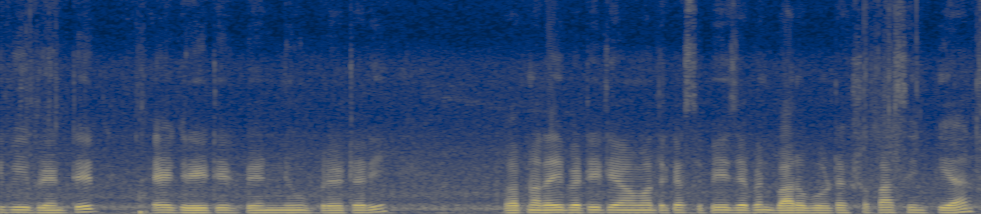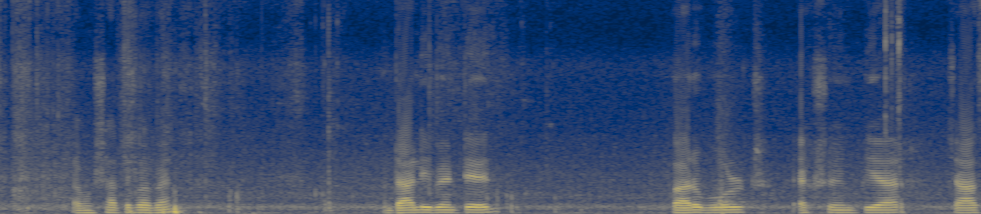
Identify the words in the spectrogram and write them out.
ইবি ব্র্যান্ডের এ গ্রেডের ব্র্যান্ড নিউ ব্যাটারি তো আপনারা এই ব্যাটারিটি আমাদের কাছে পেয়ে যাবেন বারো ভোল্ট একশো পাঁচ ইম্পিয়ার এবং সাথে পাবেন ডাল ইভেন্টের বারো ভোল্ট একশো এম্পিয়ার চার্জ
